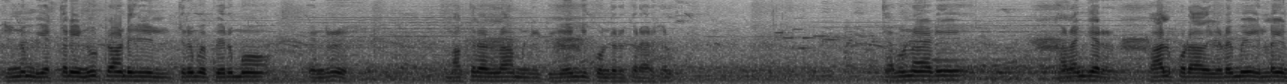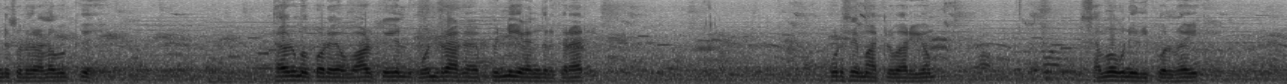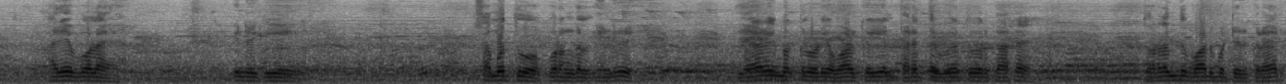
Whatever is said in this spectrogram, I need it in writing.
இன்னும் எத்தனை நூற்றாண்டுகளில் திரும்ப பெறுமோ என்று மக்களெல்லாம் இன்றைக்கு ஏங்கிக் கொண்டிருக்கிறார்கள். தமிழ்நாடு கலைஞர் கால்படாத இடமே இல்லை என்று சொல்கிற அளவுக்கு தமிழ் மக்களுடைய வாழ்க்கையில் ஒன்றாக பின்னி இறந்திருக்கிறார் குடிசை மாற்று வாரியம் சமூக நீதி கொள்கை அதே போல் இன்றைக்கு சமத்துவ புறங்கள் என்று ஏழை மக்களுடைய வாழ்க்கையில் தரத்தை உயர்த்துவதற்காக தொடர்ந்து பாடுபட்டிருக்கிறார்.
